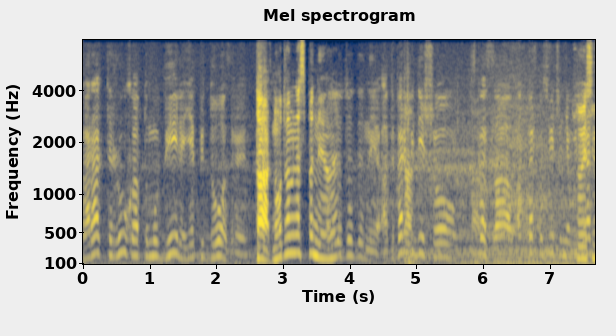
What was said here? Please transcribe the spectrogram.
Характер руху автомобіля є підозрою. Так, ну от ви мене спинили. От. А тепер Так. підійшов, Так. сказав, а тепер посвідчення водія. Тобто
